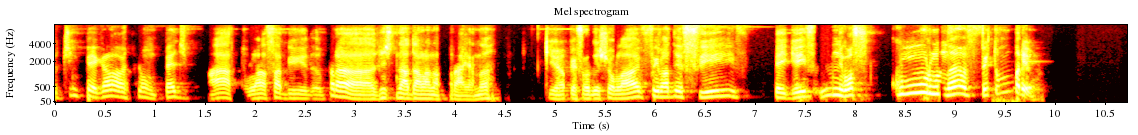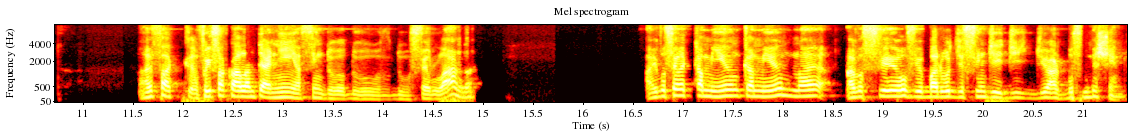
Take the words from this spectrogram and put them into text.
Eu tinha que pegar um pé de pato lá, sabe? Pra gente nadar lá na praia, né? Que a pessoa deixou lá, e fui lá, desci, peguei um negócio escuro, né? Feito um breu. Aí fui só com a lanterninha assim do, do, do celular, né? Aí você vai caminhando, caminhando, né? Aí você ouve o barulho assim, de, de, de arbusto mexendo.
